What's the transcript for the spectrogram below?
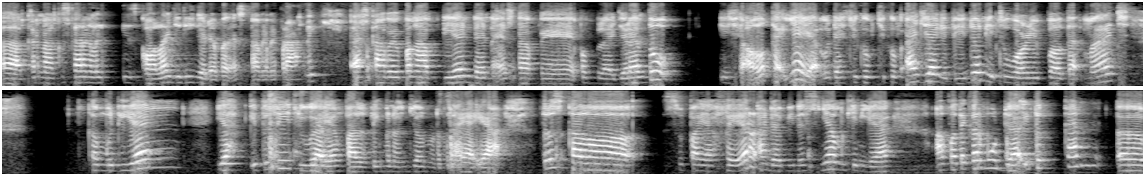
eh, karena aku sekarang lagi di sekolah jadi nggak dapat SKP praktik. SKP pengabdian dan SKP pembelajaran tuh insya Allah kayaknya ya udah cukup cukup aja gitu. You don't need to worry about that much. Kemudian ya itu sih dua yang paling menonjol menurut saya ya. Terus kalau supaya fair ada minusnya mungkin ya. Apoteker muda itu kan eh,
